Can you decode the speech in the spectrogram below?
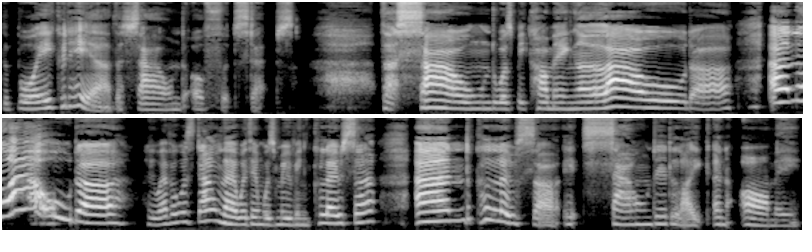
the boy could hear the sound of footsteps. The sound was becoming louder and louder. Whoever was down there with him was moving closer and closer. It sounded like an army.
